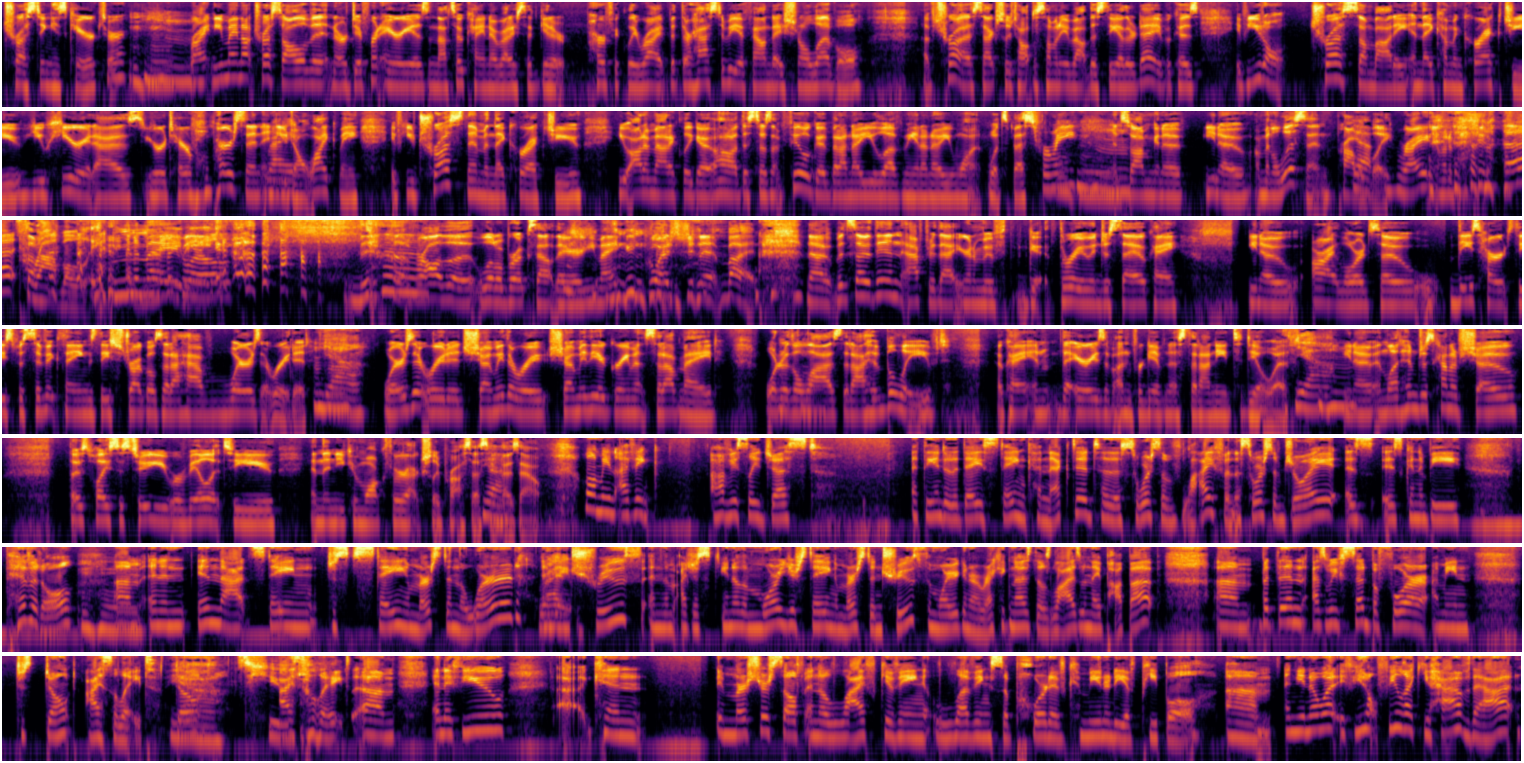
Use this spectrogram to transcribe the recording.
trusting his character, mm-hmm. right? And you may not trust all of it and there are different areas and that's okay. Nobody said get it perfectly right, but there has to be a foundational level of trust. I actually talked to somebody about this the other day because if you don't trust somebody and they come and correct you, you hear it as you're a terrible person and you don't like me. If you trust them and they correct you, you automatically go, Oh, this doesn't feel good, but I know you love me and I know you want what's best for me. And so I'm going to, you know, I'm going to listen probably, right? I'm going to Probably. maybe for all the little Brookes out there you may question it but no but so then after that you're going to move get through and just say okay you know all right lord so these hurts these specific things these struggles that i have where is it rooted mm-hmm. Yeah. where is it rooted show me the root show me the agreements that i've made what are the mm-hmm. lies that i have believed okay and the areas of unforgiveness that i need to deal with Yeah. you know, and let him just kind of show those places to you, reveal it to you, and then you can walk through actually processing Yeah. those out. Well, I mean, I think obviously just at the end of the day, staying connected to the source of life and the source of joy is is going to be pivotal. Um, and in in that, staying just staying immersed in the Word and in truth. And the, I just you know, the more you're staying immersed in truth, the more you're going to recognize those lies when they pop up. Um, but then, as we've said before, I mean, just don't isolate. Yeah. Don't It's huge. isolate. Um, and if you uh, can immerse yourself in a life giving, loving, supportive community of people, um, and you know what? If you don't feel like you have that,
